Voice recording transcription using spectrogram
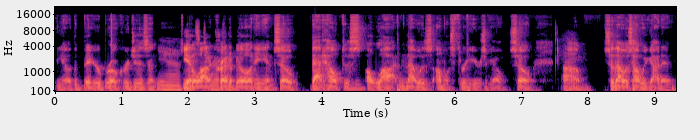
you know, the bigger brokerages and yeah. he had a lot of credibility and so that helped us a lot and that was almost three years ago so um so that was how we got in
